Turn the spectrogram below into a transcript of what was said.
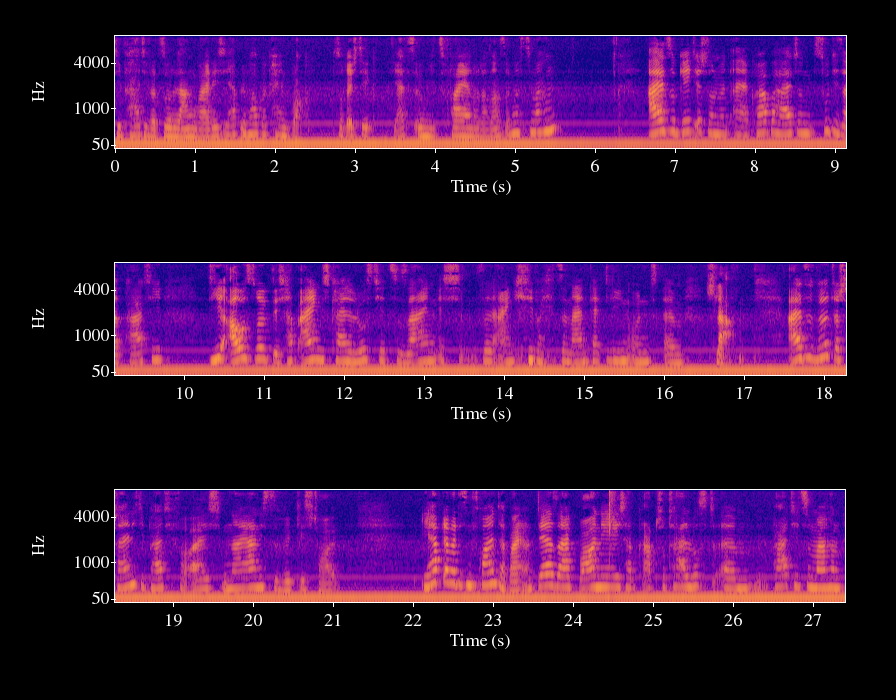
die Party wird so langweilig, ihr habt überhaupt gar keinen Bock, so richtig jetzt irgendwie zu feiern oder sonst irgendwas zu machen. Also geht ihr schon mit einer Körperhaltung zu dieser Party, die ausdrückt, ich habe eigentlich keine Lust hier zu sein, ich will eigentlich lieber jetzt in meinem Bett liegen und ähm, schlafen. Also wird wahrscheinlich die Party für euch, naja, nicht so wirklich toll. Ihr habt aber diesen Freund dabei und der sagt, boah, nee, ich habe gerade total Lust, ähm, Party zu machen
